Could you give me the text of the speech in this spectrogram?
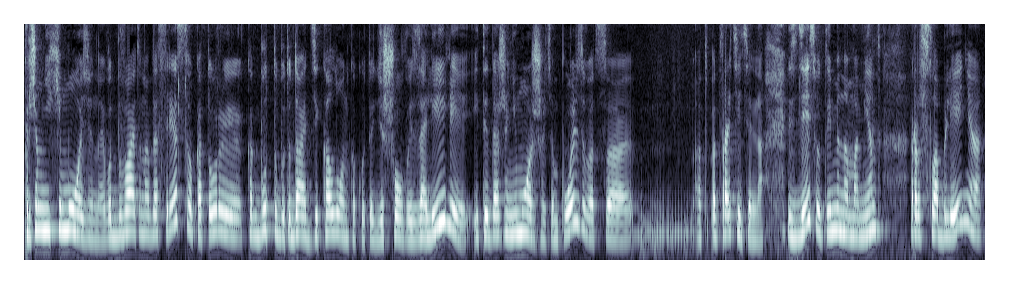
причем не химозиные. Вот бывают иногда средства, которые как будто бы туда деколон какой-то дешевый залили, и ты даже не можешь этим пользоваться, отвратительно. Здесь вот именно момент расслабления,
